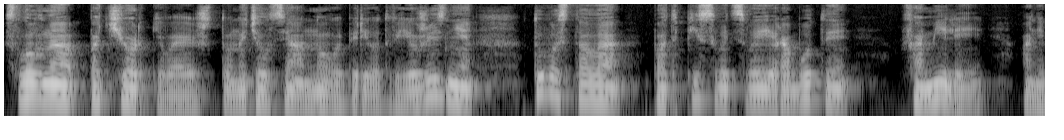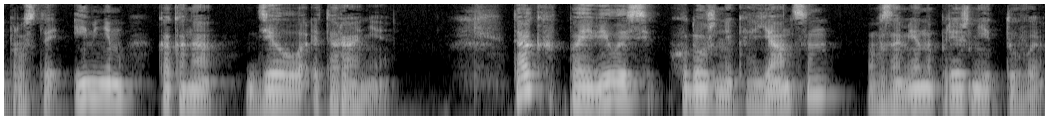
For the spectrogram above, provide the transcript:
Словно подчеркивая, что начался новый период в ее жизни, Тува стала подписывать свои работы фамилией, а не просто именем, как она делала это ранее. Так появилась художник Янсен взамен прежней Тувы.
